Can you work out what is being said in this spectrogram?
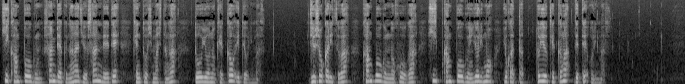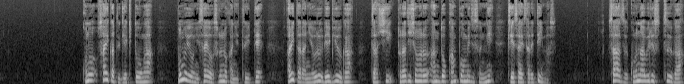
非漢方群373例で検討しましたが同様の結果を得ております。重症化率は漢方群の方が非漢方群よりも良かったという結果が出ております。この採活激闘がどのように作用するのかについて有田らによるレビューが雑誌トラディショナル漢方メディスンに掲載されています。SARS コロナウイルス2が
